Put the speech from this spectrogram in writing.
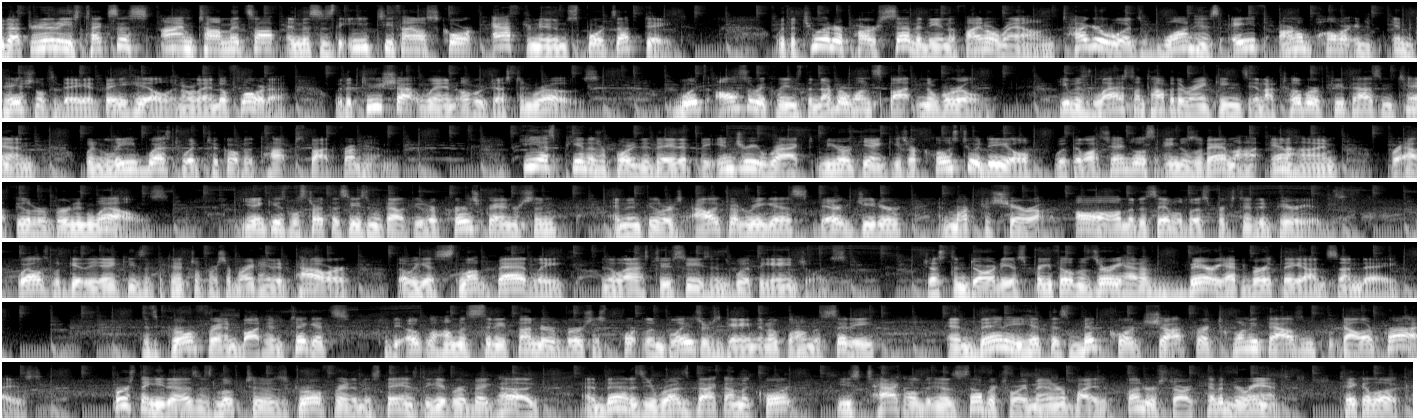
Good afternoon, East Texas. I'm Tom Mitsoff, and this is the ET Final Score Afternoon Sports Update. With a 200 par 70 in the final round, Tiger Woods won his eighth Arnold Palmer Invitational today at Bay Hill in Orlando, Florida, with a two shot win over Justin Rose. Woods also reclaims the number one spot in the world. He was last on top of the rankings in October of 2010 when Lee Westwood took over the top spot from him. ESPN is reporting today that the injury racked New York Yankees are close to a deal with the Los Angeles Angels of Anaheim for outfielder Vernon Wells. The Yankees will start the season with outfielder Curtis Granderson and infielders Alex Rodriguez, Derek Jeter, and Mark Teixeira all on the disabled list for extended periods. Wells would give the Yankees the potential for some right handed power, though he has slumped badly in the last two seasons with the Angels. Justin Doherty of Springfield, Missouri had a very happy birthday on Sunday. His girlfriend bought him tickets to the Oklahoma City Thunder versus Portland Blazers game in Oklahoma City, and then he hit this midcourt shot for a $20,000 prize. First thing he does is look to his girlfriend in the stands to give her a big hug, and then as he runs back on the court, he's tackled in a celebratory manner by Thunder star Kevin Durant. Take a look.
